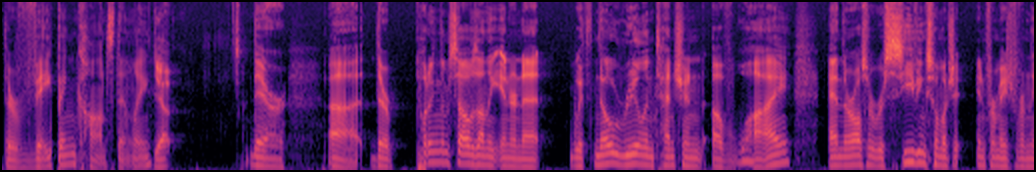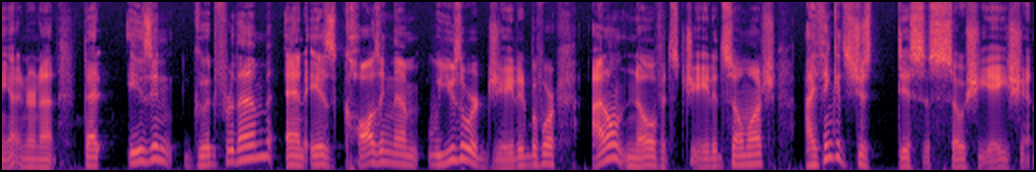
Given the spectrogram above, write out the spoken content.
They're vaping constantly yep. they're uh, they're putting themselves on the internet with no real intention of why and they're also receiving so much information from the internet that isn't good for them and is causing them we use the word jaded before. I don't know if it's jaded so much. I think it's just disassociation.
